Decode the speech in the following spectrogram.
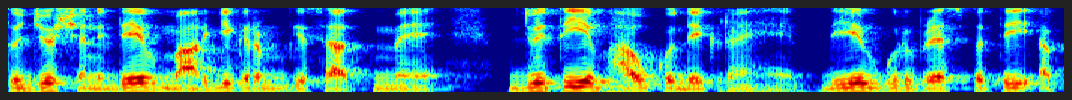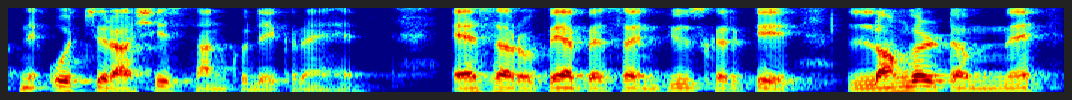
तो जो शनिदेव मार्गी क्रम के साथ में द्वितीय भाव को देख रहे हैं, देव गुरु बृहस्पति अपने उच्च राशि स्थान को देख रहे हैं, ऐसा रुपया पैसा इन्फ्यूज करके लॉन्गर टर्म में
